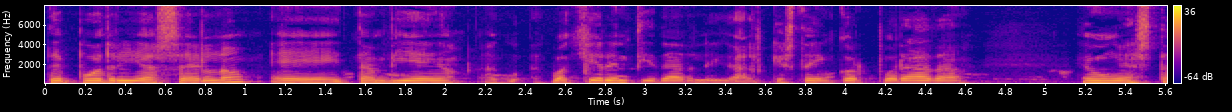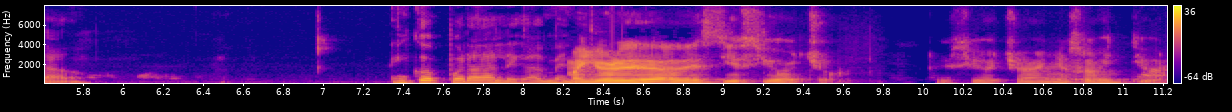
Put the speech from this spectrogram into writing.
te podría hacerlo. Eh, también cualquier entidad legal que esté incorporada en un estado. Incorporada legalmente. Mayor de edad es 18. 18 años o 21.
